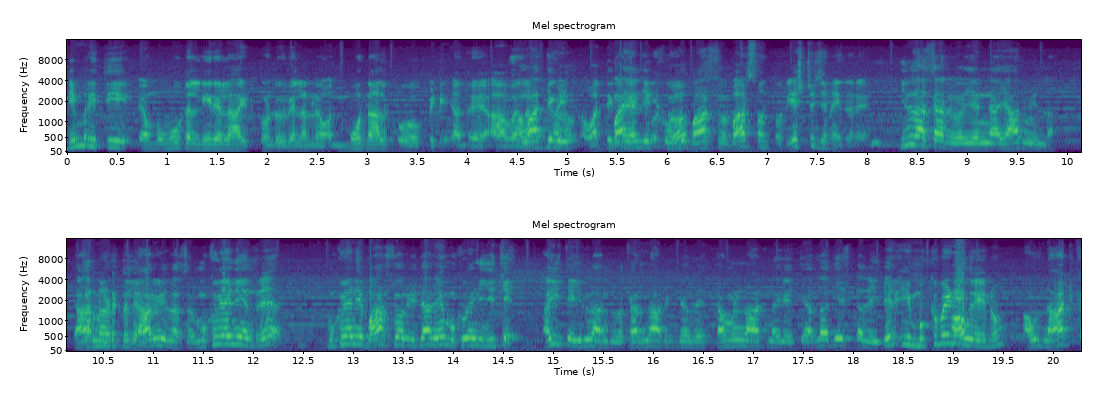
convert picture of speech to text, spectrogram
ನಿಮ್ ರೀತಿ ಮೂಗಲ್ ನೀರೆಲ್ಲ ಇಟ್ಕೊಂಡು ಇವೆಲ್ಲ ಒಂದ್ ಮೂರ್ ನಾಲ್ಕು ಪಿಟಿ ಅಂದ್ರೆ ಬಾರಿಸುವಂತವ್ರು ಎಷ್ಟು ಜನ ಇದ್ದಾರೆ ಇಲ್ಲ ಸರ್ ಏನ ಯಾರು ಇಲ್ಲ. ಯಾರು- ಕರ್ನಾಟಕದಲ್ಲಿ ಯಾರು ಇಲ್ಲ? ಸರ್. ಮುಖವೇಣಿ ಅಂದ್ರೆ ಮುಖವೇಣಿ ಬಾರಿಸೋರು ಇದಾರೆ ಮುಖವೇಣಿ ಈಚೆ. ಐತೆ ಇಲ್ಲ ಅಂದ್ರೆ ಕರ್ನಾಟಕದಲ್ಲಿ ತಮಿಳ್ನಾಡಿನಾಗ ಐತೆ ಎಲ್ಲ ದೇಶದಲ್ಲಿ ಐತೆ. ಈ ಮುಖವೇಣಿ ಅಂದ್ರೆ ಏನು? ಅವ್ರು ನಾಟಕ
